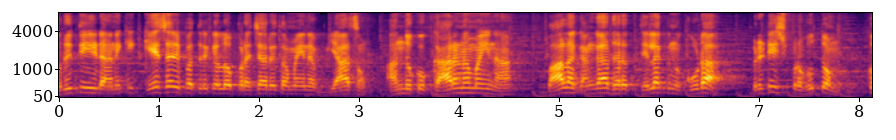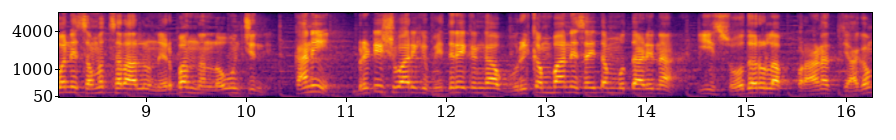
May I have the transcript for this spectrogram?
ఉరితీయడానికి కేసరి పత్రికలో ప్రచారితమైన వ్యాసం. అందుకు కారణమైన బాల గంగాధర తిలక్ను కూడా బ్రిటిష్ ప్రభుత్వం కొన్ని సంవత్సరాలు నిర్బంధంలో ఉంచింది. కానీ బ్రిటిష్ వారికి వ్యతిరేకంగా ఉరికంబాన్ని సైతం ముద్దాడిన ఈ సోదరుల ప్రాణత్యాగం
